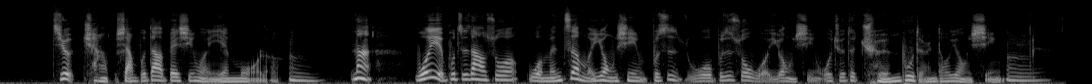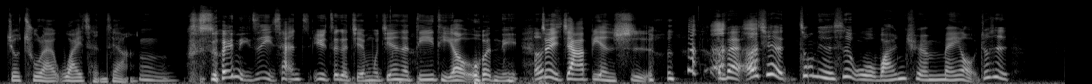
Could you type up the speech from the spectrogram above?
就想想不到被新闻淹没了，嗯，那。我也不知道说我们这么用心，不是我不是说我用心，我觉得全部的人都用心，嗯，就出来歪成这样，嗯，所以你自己参与这个节目，今天的第一题要问你最佳辨识，对，而且重点是我完全没有，就是。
